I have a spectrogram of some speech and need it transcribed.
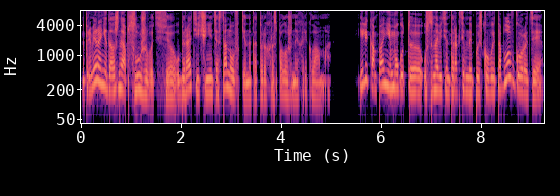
Например, они должны обслуживать, э, убирать и чинить остановки, на которых расположена их реклама. Или компании могут э, установить интерактивные поисковые табло в городе,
